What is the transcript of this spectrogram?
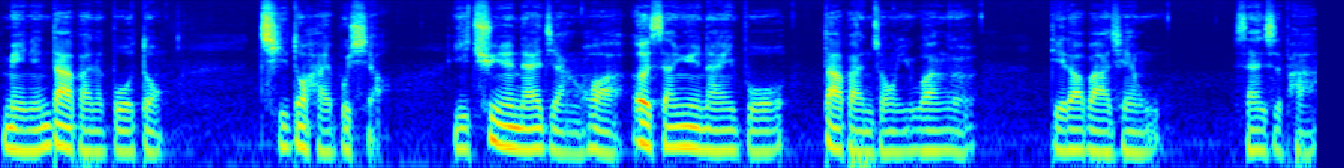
每年大盘的波动，其实都还不小。以去年来讲的话，二三月那一波大盘从一万二跌到八千五，三十趴，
